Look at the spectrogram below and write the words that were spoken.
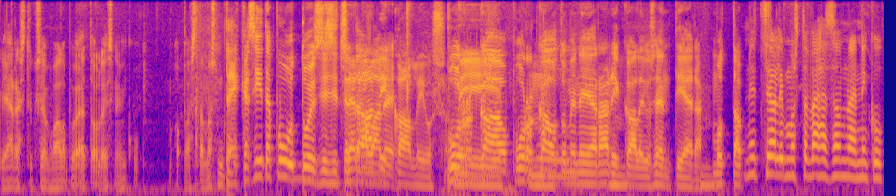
järjestyksen valvojat olisi niin kuin opastamassa. Mutta ehkä siitä puuttuisi sitten Se tällainen radikaalius. purkaa, Niin. purkautuminen ja radikaalius, en tiedä. Mutta Nyt se oli musta vähän semmoinen niin kuin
